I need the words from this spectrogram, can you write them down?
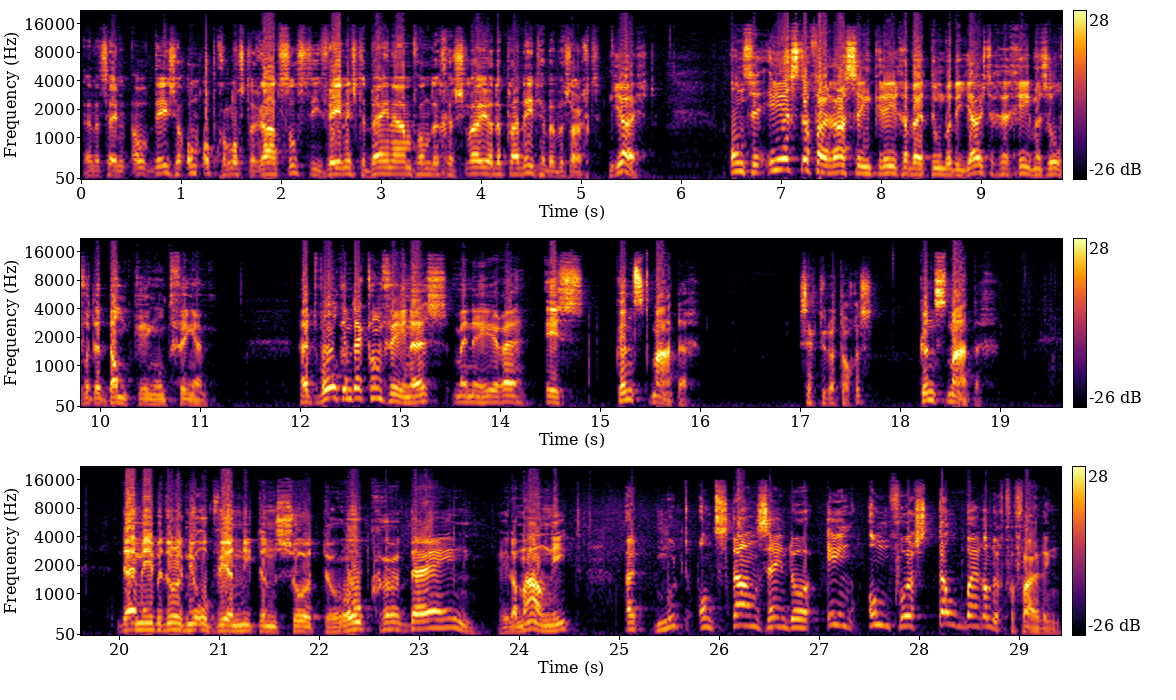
En het zijn al deze onopgeloste raadsels die Venus de bijnaam van de gesluierde planeet hebben bezorgd. Juist. Onze eerste verrassing kregen we toen we de juiste gegevens over de dampkring ontvingen. Het wolkendek van Venus, mijn heren, is kunstmatig. Zegt u dat toch eens? Kunstmatig. Daarmee bedoel ik nu ook weer niet een soort rookgordijn. Helemaal niet. Het moet ontstaan zijn door één onvoorstelbare luchtvervuiling.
